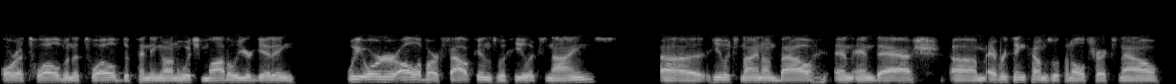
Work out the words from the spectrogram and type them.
or a 12 and a 12, depending on which model you're getting. We order all of our Falcons with Helix 9s, uh, Helix 9 on bow and, and dash. Um, everything comes with an Ultrex now,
